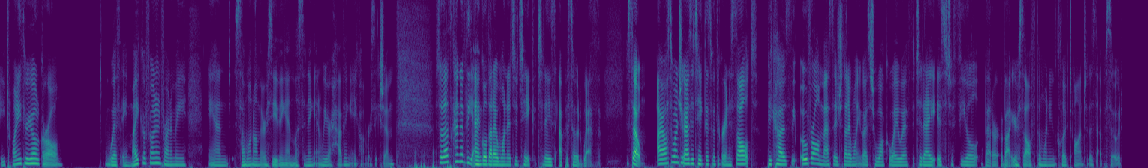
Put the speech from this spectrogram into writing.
a 23 year old girl with a microphone in front of me and someone on the receiving end listening, and we are having a conversation. So that's kind of the angle that I wanted to take today's episode with. So I also want you guys to take this with a grain of salt because the overall message that I want you guys to walk away with today is to feel better about yourself than when you clicked onto this episode.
